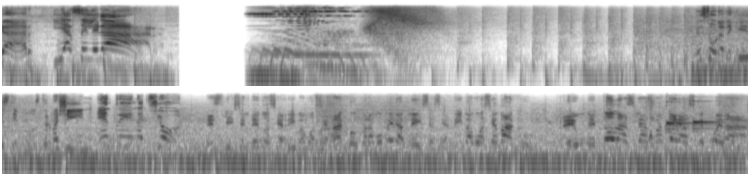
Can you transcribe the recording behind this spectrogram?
Arrancar y acelerar. Es hora de que este Monster Machine entre en acción. Desliza el dedo hacia arriba o hacia abajo para mover a Blaze hacia arriba o hacia abajo. Reúne todas las banderas que puedas.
